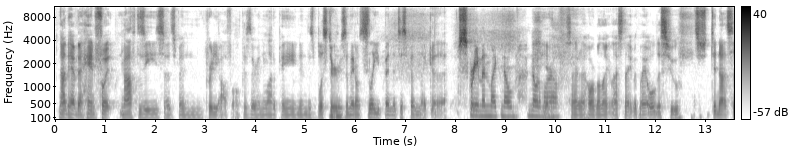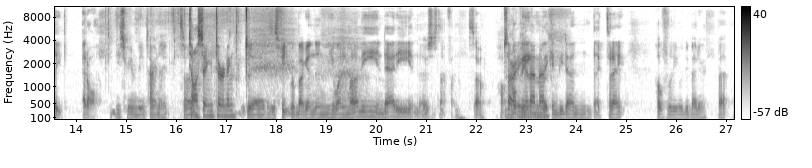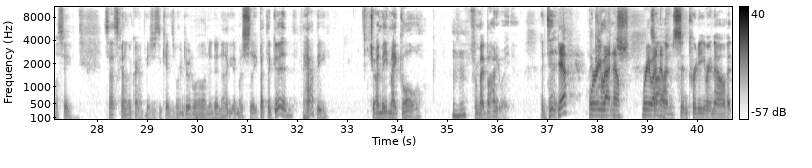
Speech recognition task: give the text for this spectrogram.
now they have the hand, foot, mouth disease. So it's been pretty awful because they're in a lot of pain and there's blisters and they don't sleep. And it's just been like, uh, screaming like no no yeah. tomorrow. So I had a horrible night last night with my oldest who just did not sleep at all. He screamed the entire night. So Tossing and turning. Yeah, because his feet were bugging and he wanted mommy and daddy, and it was just not fun. So I'm Sorry to hear that, man. they can be done like tonight. Hopefully, it will be better, but we'll see. So that's kind of the crappy. It's just the kids weren't doing well and I did not get much sleep. But the good, the happy, Joe, I made my goal for my body weight. I did it. Mm-hmm. Yeah. Where are you at now? Where are you So at now? I'm sitting pretty right now at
